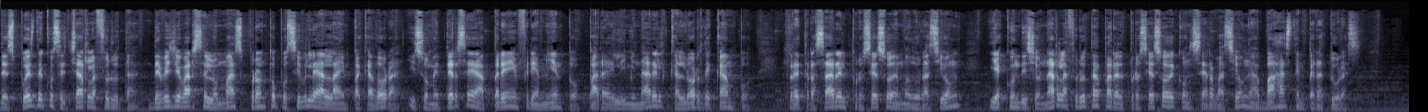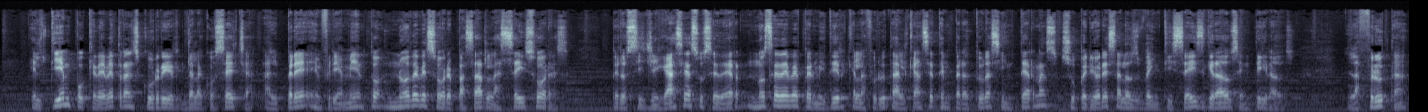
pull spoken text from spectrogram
Después de cosechar la fruta, debe llevarse lo más pronto posible a la empacadora y someterse a preenfriamiento para eliminar el calor de campo, retrasar el proceso de maduración y acondicionar la fruta para el proceso de conservación a bajas temperaturas. El tiempo que debe transcurrir de la cosecha al preenfriamiento no debe sobrepasar las 6 horas, pero si llegase a suceder no se debe permitir que la fruta alcance temperaturas internas superiores a los 26 grados centígrados. La fruta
